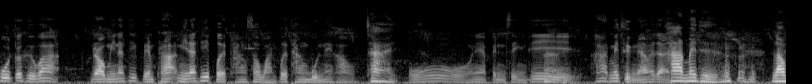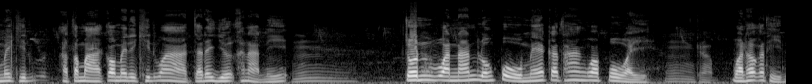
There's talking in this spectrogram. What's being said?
พูดก็คือว่า เรามีหน้าที่เป็นพระมีหน้าที่เปิดทางสวรรค์เปิดทางบุญให้เขาใช่ โอ้เนี่ยเป็นสิ่งที่อ่คาดไม่ถึงนะพระอาจารย์คาดไม่ถึง เราไม่คิดอาตมาก็ไม่ได้คิดว่าจะได้เยอะขนาดนี้ อืมจนวันนั้นหลวงปู่แม้กระทั่งว่าป่วย อืมครับวันทอดกฐิน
